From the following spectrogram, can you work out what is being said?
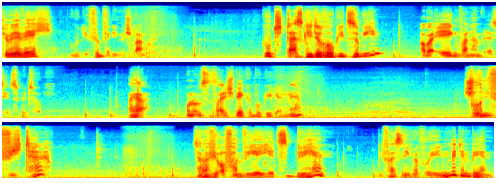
Schon wieder weg? Gut, die 5 hätte ich mir sparen können. Gut, das geht rucki zucki. Aber irgendwann haben wir das hier zu Beton. Ah ja, und uns ist alles schwer kaputt gegangen, ne? Schon wieder? Sag mal, wie oft haben wir jetzt Bären? Ich weiß nicht mehr, wohin mit den Bären.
